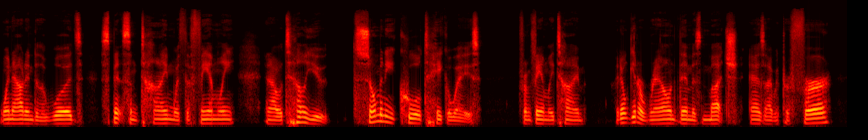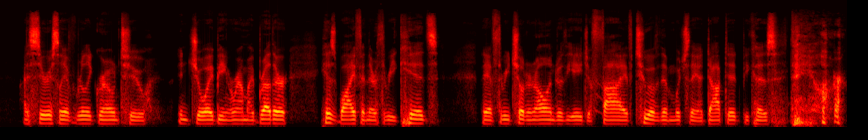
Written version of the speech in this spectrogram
went out into the woods, spent some time with the family, and I will tell you so many cool takeaways from family time. I don't get around them as much as I would prefer. I seriously have really grown to enjoy being around my brother, his wife, and their three kids. They have three children, all under the age of five, two of them which they adopted because they are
